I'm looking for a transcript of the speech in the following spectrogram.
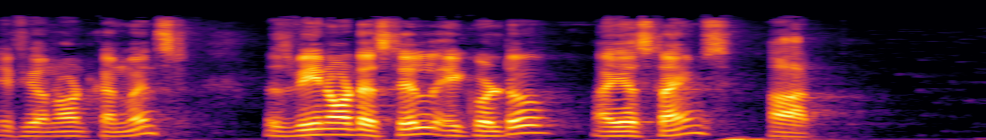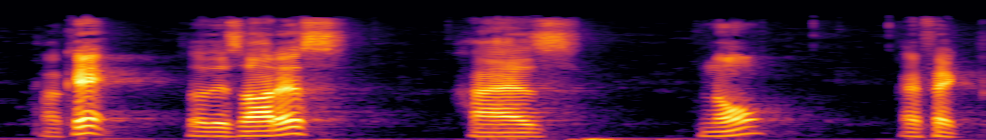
if you are not convinced this V naught is still equal to I s times R. Okay. So, this R s has no effect.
